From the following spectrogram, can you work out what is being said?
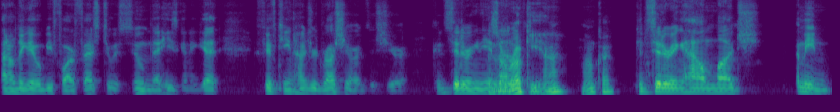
I don't think it would be far fetched to assume that he's going to get 1,500 rush yards this year, considering the As a amount of rookie, huh? Okay. considering how much I mean,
